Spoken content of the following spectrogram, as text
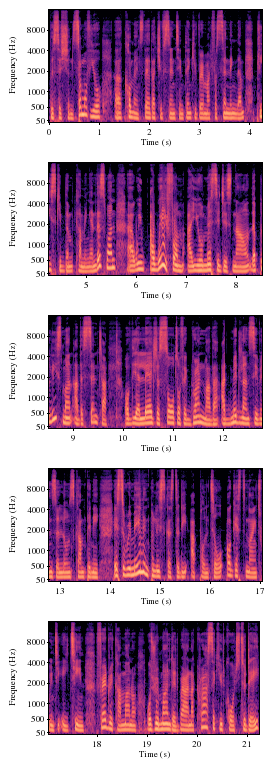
position. Some of your uh, comments there that you've sent in, thank you very much for sending them. Please keep them coming. And this one, uh, we away from uh, your messages now. The policeman at the center of the alleged assault of a grandmother at Midland Savings and Loans Company is to remain in police custody up until August 9, 2018. Frederick Amano was remanded by an Accra Circuit Court today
